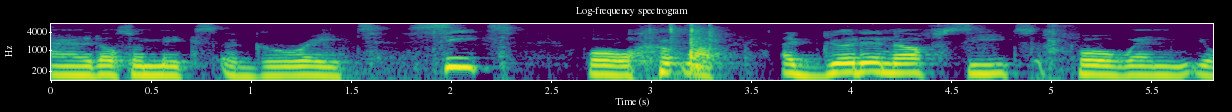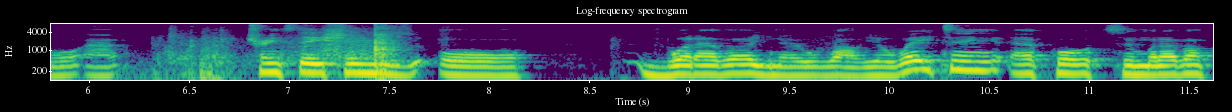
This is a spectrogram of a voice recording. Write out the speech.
and it also makes a great seat or well a good enough seat for when you're at train stations or whatever you know while you're waiting airports and whatever.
